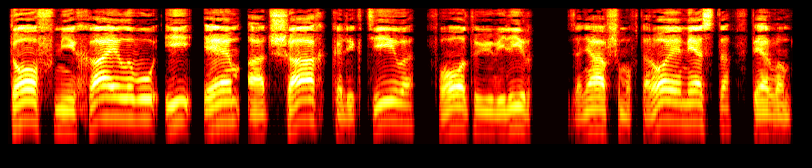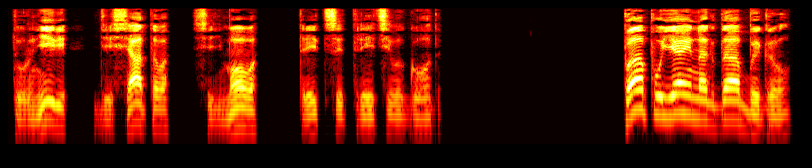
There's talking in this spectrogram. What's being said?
ТОВ Михайлову и М. от шах коллектива «Фотоювелир», занявшему второе место в первом турнире 10-7-33 года. Папу я иногда обыгрывал,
